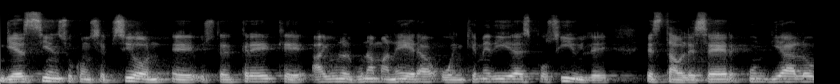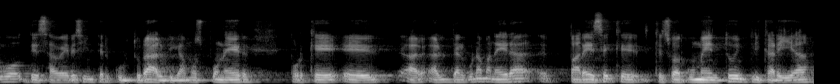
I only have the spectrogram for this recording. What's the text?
y es si en su concepción eh, usted cree que hay una, alguna manera o en qué medida es posible establecer un diálogo de saberes intercultural, digamos, poner, porque eh, de alguna manera eh, parece que, que, su argumento implicaría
